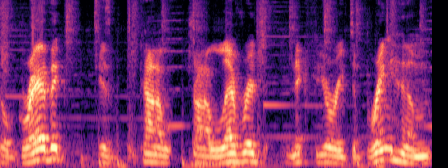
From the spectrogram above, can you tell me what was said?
So Gravik is kind of trying to leverage Nick Fury to bring him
